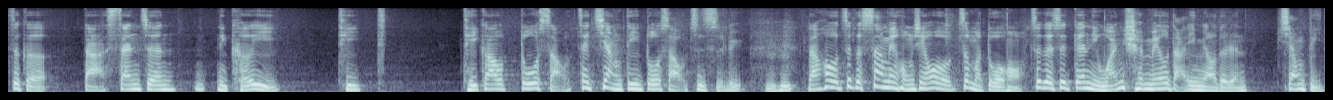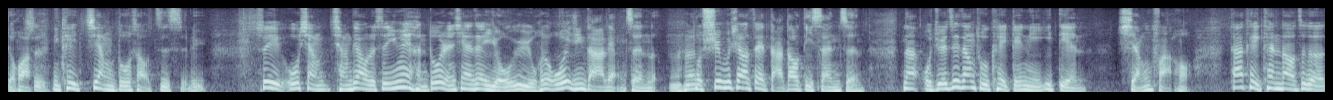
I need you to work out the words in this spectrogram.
这个打三针，你可以提提提高多少，再降低多少致死率。嗯哼。然后这个上面红线哦这么多哈，这个是跟你完全没有打疫苗的人相比的话，是你可以降多少致死率？所以我想强调的是，因为很多人现在在犹豫，我说我已经打了两针了，我需不需要再打到第三针？那我觉得这张图可以给你一点想法哦。大家可以看到，这个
